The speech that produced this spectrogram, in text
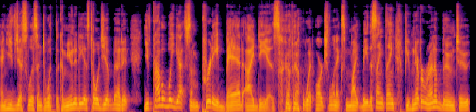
and you've just listened to what the community has told you about it, you've probably got some pretty bad ideas about what Arch Linux might be. The same thing if you've never run Ubuntu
